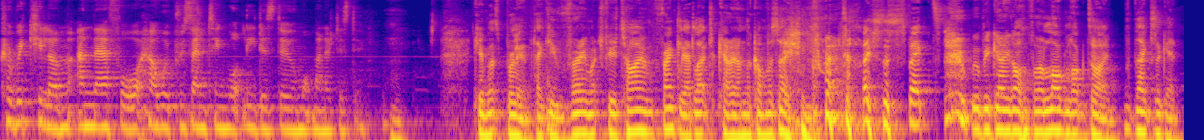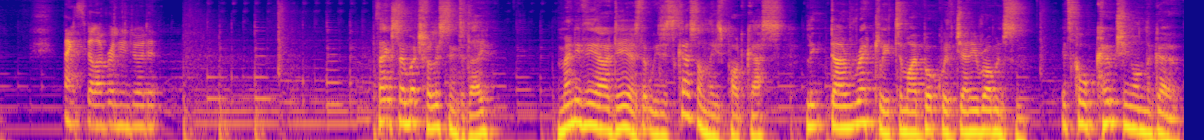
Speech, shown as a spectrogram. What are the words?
curriculum and therefore how we're presenting what leaders do and what managers do. Mm. Kim, that's brilliant. Thank you very much for your time. Frankly, I'd like to carry on the conversation, but I suspect we'll be going on for a long, long time. Thanks again. Thanks, Phil. I've really enjoyed it. Thanks so much for listening today. Many of the ideas that we discuss on these podcasts link directly to my book with Jenny Robinson. It's called Coaching on the Go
